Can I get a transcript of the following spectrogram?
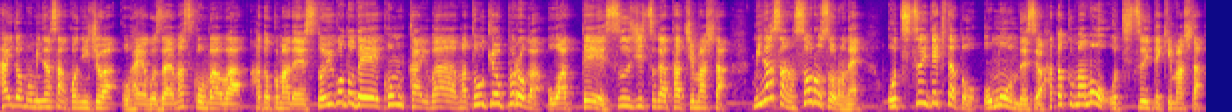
はいどうも皆さんこんにちは。おはようございます。こんばんは。はとくまです。ということで、今回は、まあ、東京プロが終わって数日が経ちました。皆さんそろそろね、落ち着いてきたと思うんですよ。鳩熊も落ち着いてきました。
